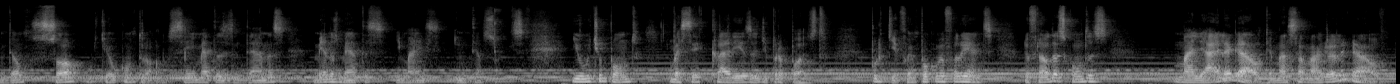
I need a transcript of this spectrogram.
Então, só o que eu controlo, sem metas internas, menos metas e mais intenções. E o último ponto vai ser clareza de propósito. Por quê? Foi um pouco como eu falei antes. No final das contas, malhar é legal, ter massa magra é legal,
